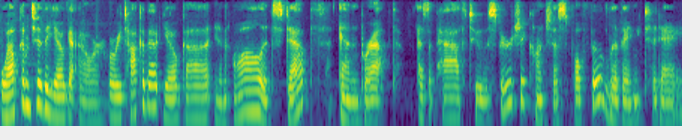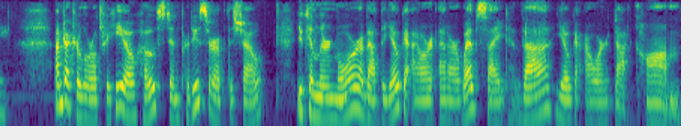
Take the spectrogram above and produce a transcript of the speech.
Welcome to the Yoga Hour, where we talk about yoga in all its depth and breadth as a path to spiritually conscious, fulfilled living today. I'm Dr. Laurel Trujillo, host and producer of the show. You can learn more about the Yoga Hour at our website, theyogahour.com.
